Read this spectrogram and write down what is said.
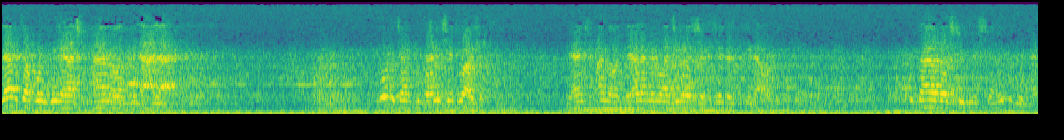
لم تقل فيها سبحان رب الأعلى. كذا ليست واجب لأن سبحان رب الأعلى من واجبات سجدة التلاوة. كتاب سجد السهو يقول لا.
